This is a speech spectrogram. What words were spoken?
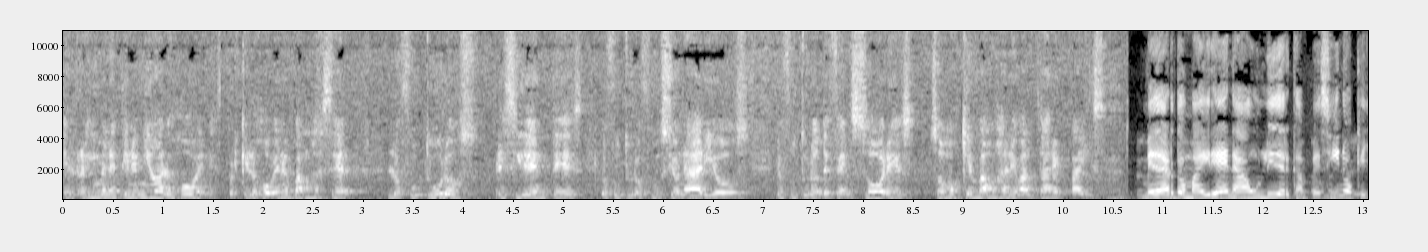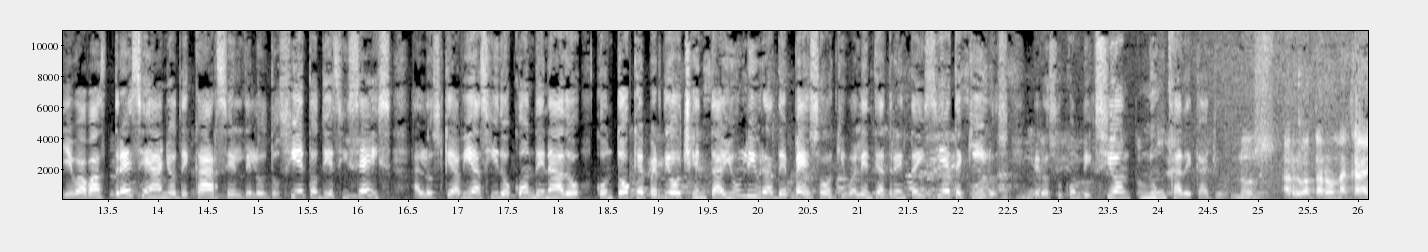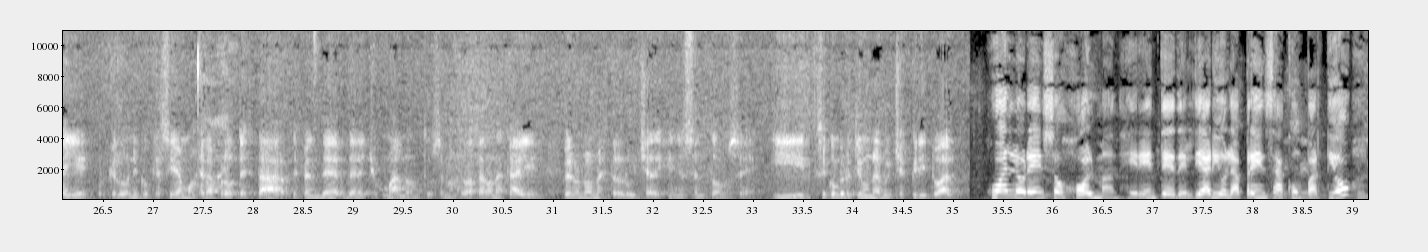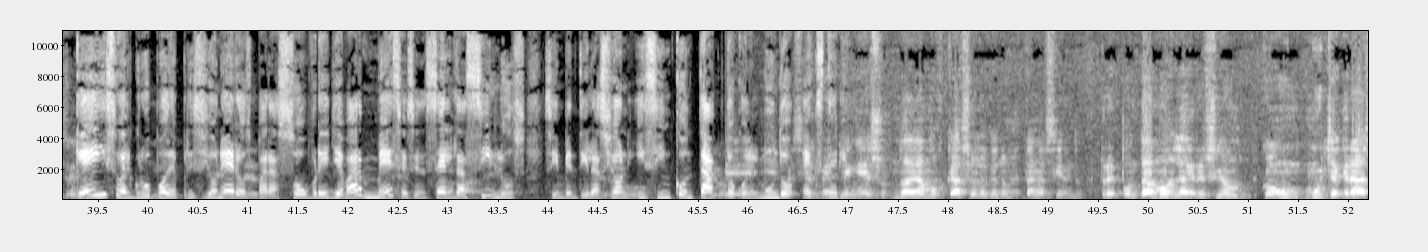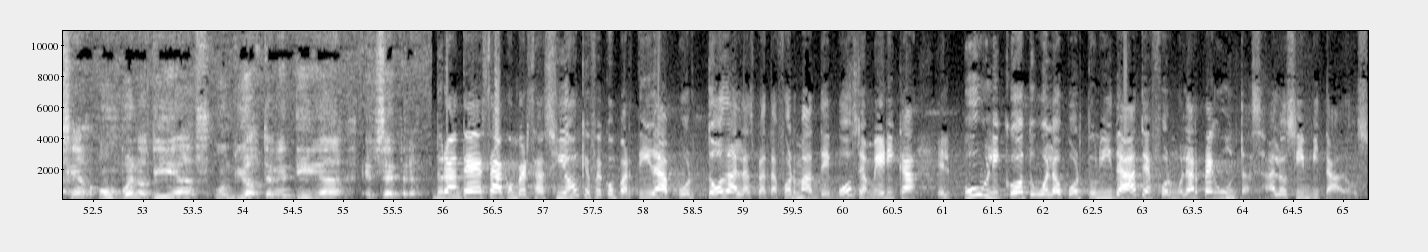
El régimen le tiene miedo a los jóvenes, porque los jóvenes vamos a ser los futuros presidentes, los futuros funcionarios, los futuros defensores, somos quien vamos a levantar el país. Medardo Mairena, un líder campesino que llevaba 13 años de cárcel de los 216 a los que había sido condenado, contó que perdió 81 libras de peso, equivalente a 37 kilos, pero su convicción nunca decayó. Nos arrebataron la calle, porque lo único que hacíamos era protestar, defender derechos humanos, entonces nos arrebataron la calle, pero no nuestra lucha, dije en ese entonces, y se convirtió en una lucha espiritual. Juan Lorenzo Holman, gerente del diario La Prensa, compartió qué hizo el grupo de prisioneros para sobrellevar meses en celdas sin luz, sin ventilación y sin contacto con el mundo exterior. No hagamos caso de lo que nos están haciendo. Respondamos a la agresión con un muchas gracias, un buenos días, un Dios te bendiga, etc. Durante esta conversación que fue compartida por todas las plataformas de Voz de América, el público tuvo la oportunidad de formular preguntas a los invitados.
